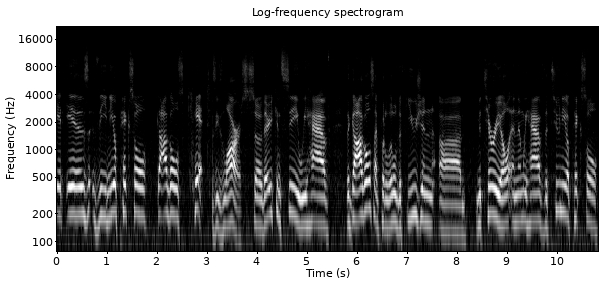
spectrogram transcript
It is the NeoPixel goggles kit. These Lars. So there you can see we have the goggles. I put a little diffusion uh, material and then we have the two NeoPixel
